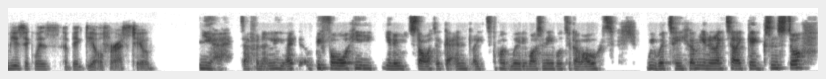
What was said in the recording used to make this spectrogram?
music was a big deal for us too. Yeah, definitely. Like before he, you know, started getting like to the point where he wasn't able to go out, we would take him, you know, like to like gigs and stuff.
